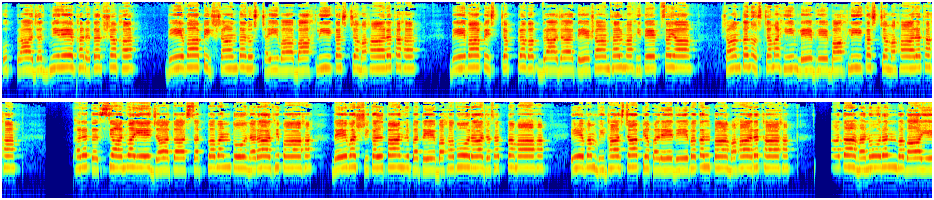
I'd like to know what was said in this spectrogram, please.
पुत्रा जज्ञिरे भरतर्षभ। देवापि शान्तनुश्चैव बाह्लीकश्च महारथः। देवापिश्च प्रवव्राज तेषाम् धर्महितेप्सया। शान्तनुश्च महीम् लेभे बाह्लीकश्च महारथः। भरतस्यान्वये जाताः सत्त्ववन्तो नराधिपाः। देवर्षिकल्पा नृपते बहवो राजसत्तमाः। एवम् विधाश्चाप्यपरे देवकल्पा महारथाः जाता मनोरन्ववाये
